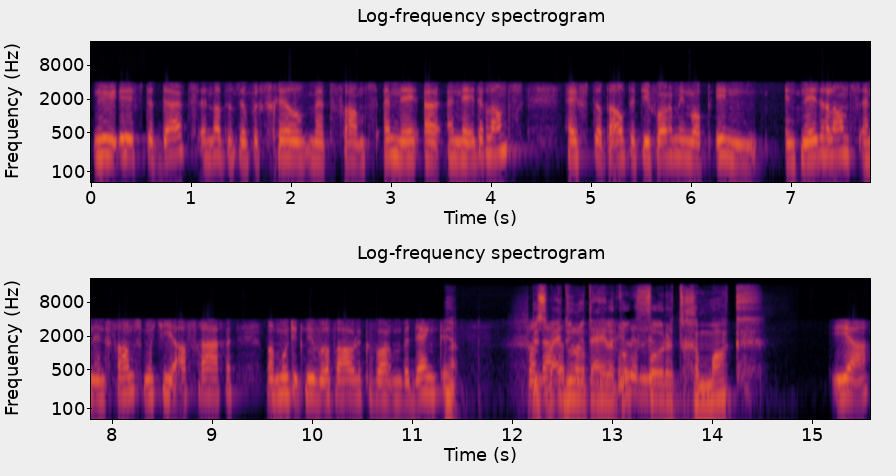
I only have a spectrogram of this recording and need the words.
nu heeft het Duits, en dat is een verschil met Frans en, ne uh, en Nederlands, heeft dat altijd die vorming op in. In het Nederlands en in het Frans moet je je afvragen, wat moet ik nu voor vrouwelijke vorm bedenken? Ja. Dus wij doen het eigenlijk ook voor het gemak. Ja,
